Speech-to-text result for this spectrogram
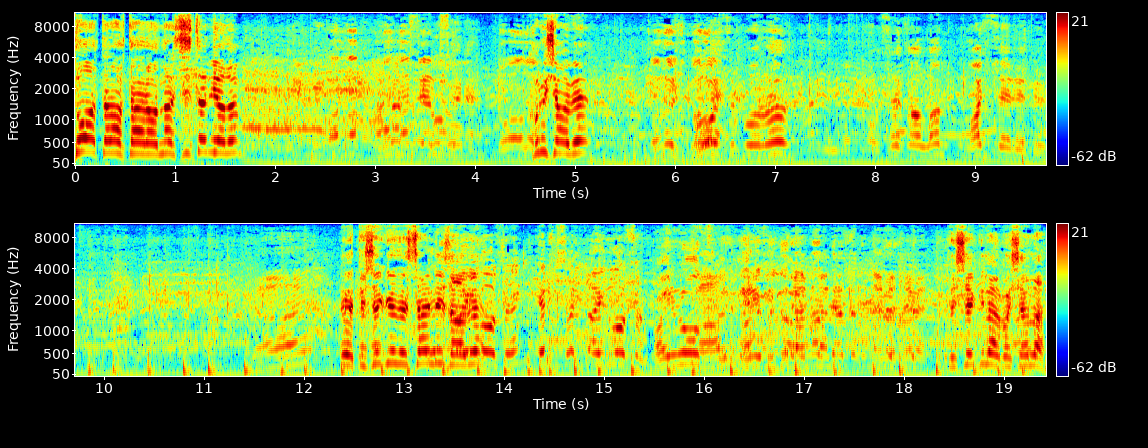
Doğa taraftarı onlar. Sizi tanıyalım. Anlat, anlat sen söyle. Doğalı. Konuş abi. Konuş, Doğa konuş. Spor'u Sakal'la maç seyrediyoruz. Evet teşekkür ederiz. Sendeyiz abi. Hayırlı olsun. Hayırlı olsun. Hayırlı olsun. Beni müdür anlat dersin. Evet evet. Teşekkürler, başarılar.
